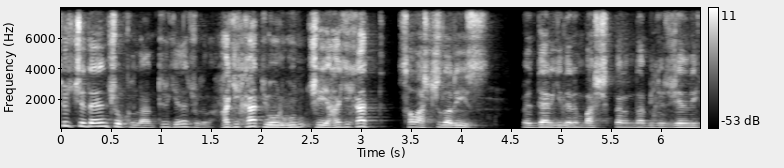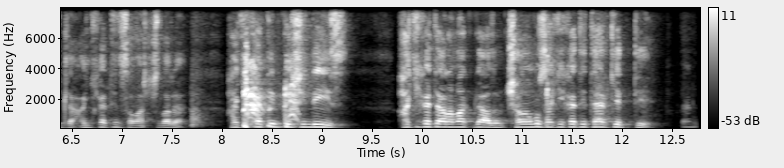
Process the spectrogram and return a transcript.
Türkçe'de en çok kullanılan, Türkiye'de en çok kullanılan hakikat yorgun şey hakikat savaşçılarıyız. Ve dergilerin başlıklarında biliyoruz jenerikle hakikatin savaşçıları. Hakikatin peşindeyiz. Hakikati aramak lazım. Çağımız hakikati terk etti. Yani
